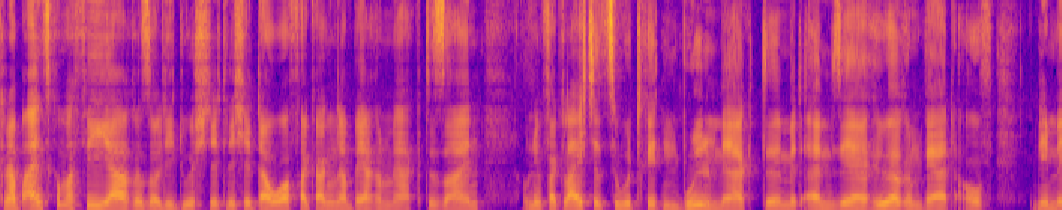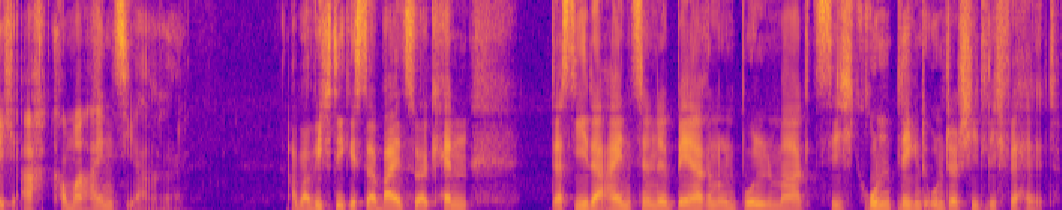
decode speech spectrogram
Knapp 1,4 Jahre soll die durchschnittliche Dauer vergangener Bärenmärkte sein und im Vergleich dazu treten Bullenmärkte mit einem sehr höheren Wert auf, nämlich 8,1 Jahre. Aber wichtig ist dabei zu erkennen, dass jeder einzelne Bären- und Bullenmarkt sich grundlegend unterschiedlich verhält.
